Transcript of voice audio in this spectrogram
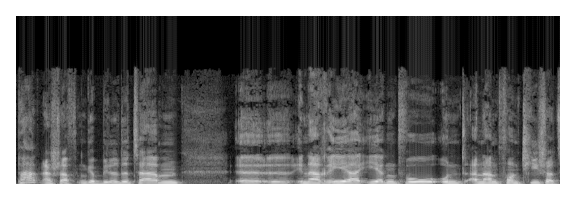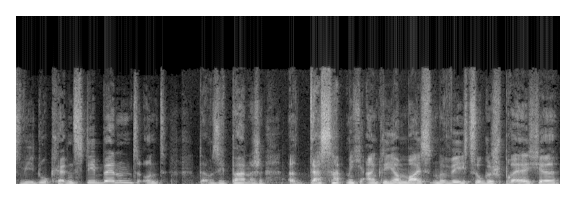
Partnerschaften gebildet haben, äh, in einer irgendwo und anhand von T-Shirts, wie du kennst die Band und da haben sich Partnerschaft. Also das hat mich eigentlich am meisten bewegt, so Gespräche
